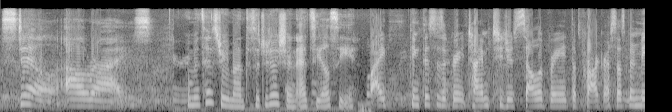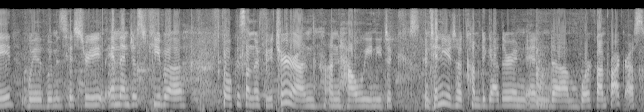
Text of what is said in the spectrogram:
still I'll rise. Women's History Month is a tradition at CLC. I think this is a great time to just celebrate the progress that's been made with women's history and then just keep a focus on the future on, on how we need to continue to come together and, and um, work on progress.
